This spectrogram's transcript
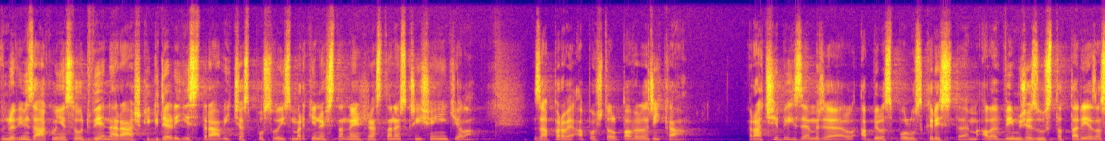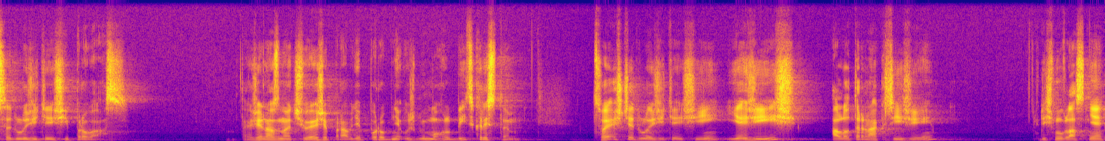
V Novém zákoně jsou dvě narážky, kde lidi stráví čas po své smrti, než, než nastane skříšení těla. Za prvé, apoštol Pavel říká, radši bych zemřel a byl spolu s Kristem, ale vím, že zůstat tady je zase důležitější pro vás. Takže naznačuje, že pravděpodobně už by mohl být s Kristem. Co je ještě důležitější, Ježíš a Lotr na kříži, když mu vlastně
